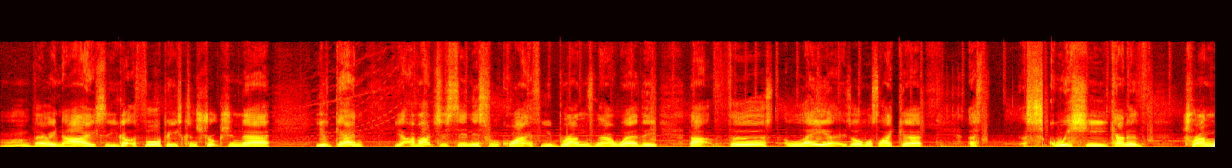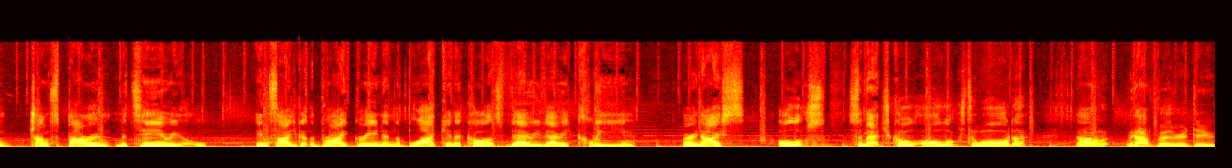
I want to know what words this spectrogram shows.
Mm, very nice. So you've got the four-piece construction there. You've again, yeah, I've actually seen this from quite a few brands now where the that first layer is almost like a, a, a squishy kind of tran transparent material. Inside you've got the bright green and the black inner core. That's very, very clean. Very nice. All looks symmetrical, all looks to order. Now, without further ado,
